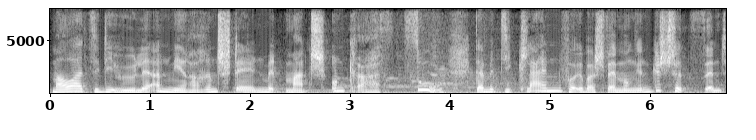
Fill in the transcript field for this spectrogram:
mauert sie die Höhle an mehreren Stellen mit Matsch und Gras zu, damit die Kleinen vor Überschwemmungen geschützt sind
